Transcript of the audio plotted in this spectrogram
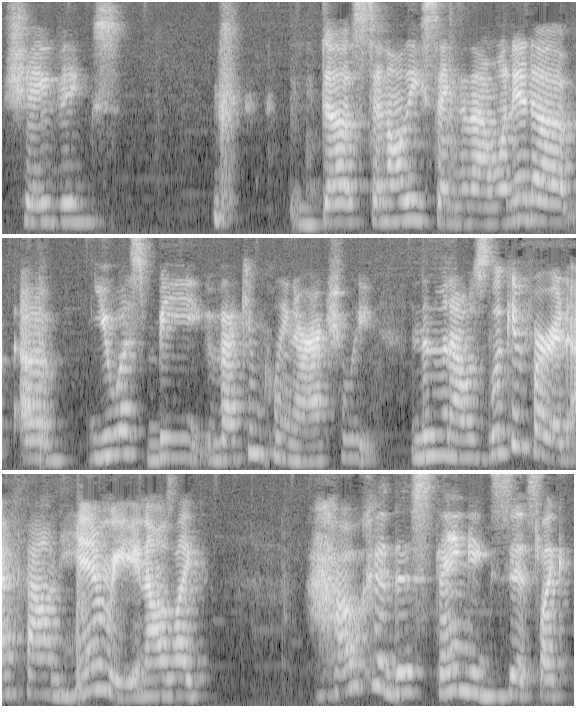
shavings, dust and all these things and I wanted a, a USB vacuum cleaner actually. And then when I was looking for it, I found Henry and I was like, how could this thing exist? Like,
